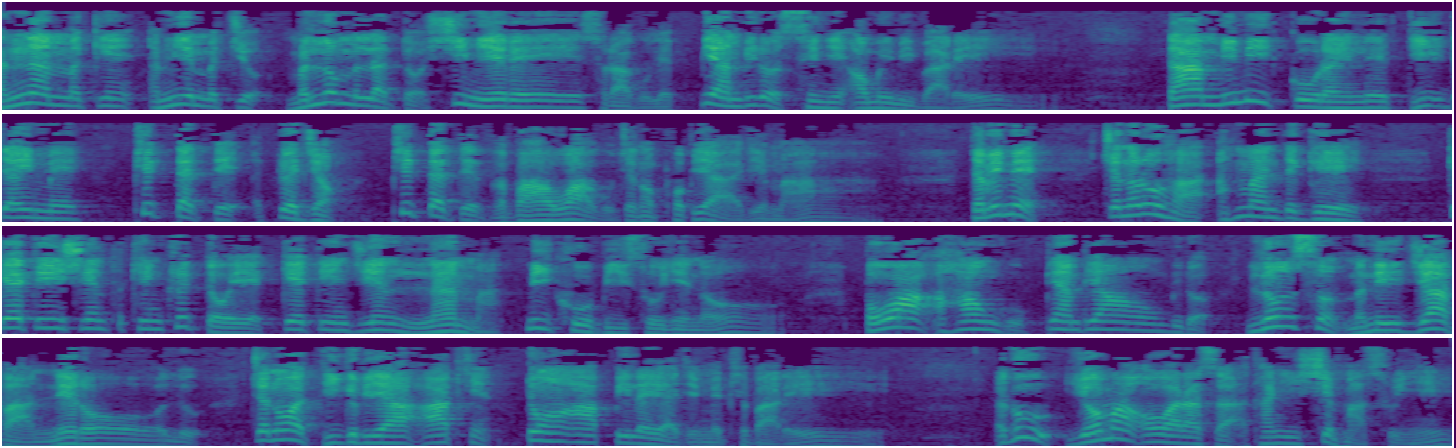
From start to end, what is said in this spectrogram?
အနတ်မကင်းအမြင့်မကျွတ်မလွတ်မလပ်တော့ရှိမြဲတယ်ဆိုတာကိုလည်းပြန်ပြီးတော့ဆင်ခြင်အောင်မိမိပါတယ်ဒါမိမိကိုယ်တိုင်လည်းဒီအတိုင်းပဲဖြစ်တတ်တဲ့အတွက်ကြောင့်ဖြစ်တတ်တဲ့သဘာဝကိုကျွန်တော်ဖော်ပြရခြင်းပါဒါပေမဲ့ကျွန်တော်တို့ဟာအမှန်တကယ်ကယ်တင်ရှင်သခင်ခရစ်တော်ရဲ့ကယ်တင်ခြင်းလမ်းမှာမိခိုပြီးဆိုရင်တော့ဘဝအဟောင်းကိုပြန်ပြောင်းပြီးတော့လွန့်ဆွတ်မနေကြပါနဲ့တော့လို့ ကျွန်တော်ကဒီကြပြာအားဖြင့်တွန်းအားပေးလိုက်ရခြင်းပဲဖြစ်ပါတယ်အခုယောမဩဝါဒစာအခန်းကြီး၈မှာဆိုရင်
